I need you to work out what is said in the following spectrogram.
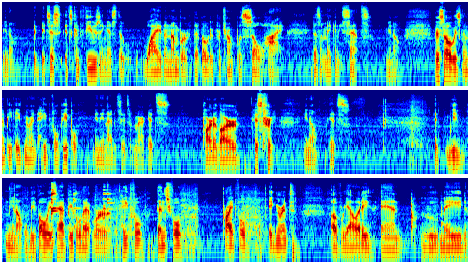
You know, it, it's just it's confusing as to why the number that voted for Trump was so high. It doesn't make any sense. You know, there's always going to be ignorant, hateful people in the United States of America. It's part of our history. You know, it's it we've you know we've always had people that were hateful, vengeful, prideful, ignorant of reality and who made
